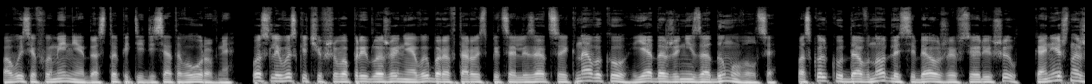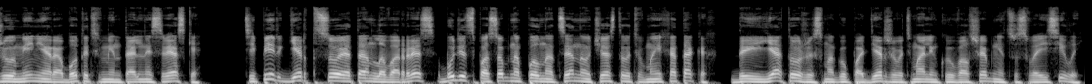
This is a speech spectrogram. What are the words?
повысив умение до 150 уровня. После выскочившего предложения выбора второй специализации к навыку я даже не задумывался, поскольку давно для себя уже все решил. Конечно же, умение работать в ментальной связке. Теперь Герт Соятан Лаваррес будет способна полноценно участвовать в моих атаках, да и я тоже смогу поддерживать маленькую волшебницу своей силой.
